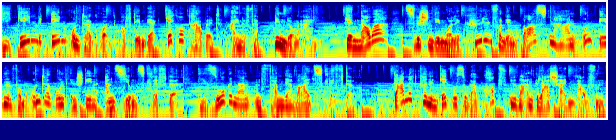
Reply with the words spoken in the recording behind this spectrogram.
Die gehen mit dem Untergrund, auf dem der Gecko krabbelt, eine Verbindung ein. Genauer, zwischen den Molekülen von den Borstenhaaren und denen vom Untergrund entstehen Anziehungskräfte, die sogenannten Van der Waals-Kräfte. Damit können Geckos sogar kopfüber an Glasscheiben laufen.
